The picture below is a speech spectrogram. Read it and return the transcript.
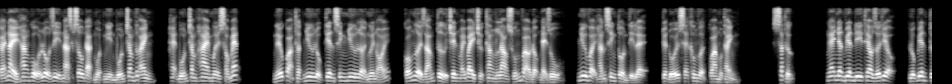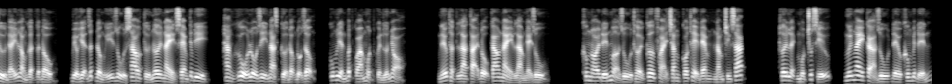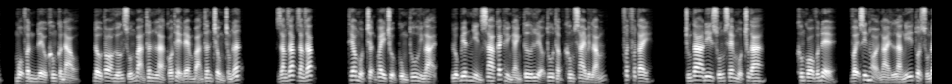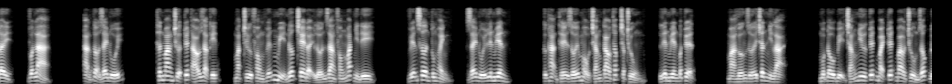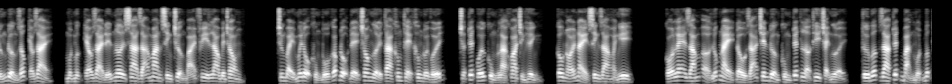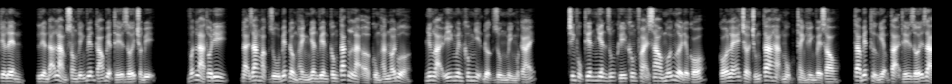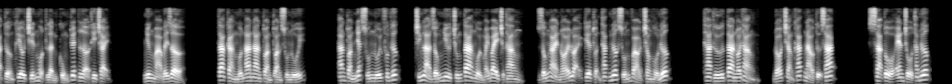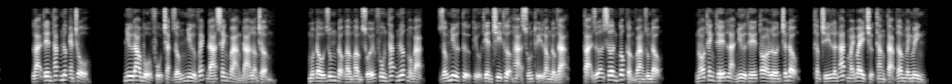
Cái này hang gỗ lộ dị nạt sâu đạt 1.400 thước anh, hẹn 426 mét. Nếu quả thật như lục tiên sinh như lời ngươi nói, có người dám từ trên máy bay trực thăng lao xuống vào động nhảy dù, như vậy hắn sinh tồn tỷ lệ tuyệt đối sẽ không vượt qua một thành. Xác thực. Nghe nhân viên đi theo giới thiệu, lục biên từ đáy lòng gật gật đầu, biểu hiện rất đồng ý dù sao từ nơi này xem tiếp đi hàng gỗ lộ dị nạt cửa động độ rộng cũng liền bất quá một quyền lớn nhỏ. Nếu thật là tại độ cao này làm nhảy dù không nói đến mở dù thời cơ phải chăng có thể đem nắm chính xác. Hơi lệch một chút xíu, ngươi ngay cả dù đều không biết đến, mộ phần đều không cần đảo, đầu to hướng xuống bản thân là có thể đem bản thân trồng trong đất. Giang giác giang giác. Theo một trận quay chụp cùng thu hình lại, lục biên nhìn xa cách hình ảnh tư liệu thu thập không sai biệt lắm, phất phất tay. Chúng ta đi xuống xem một chút ta. Không có vấn đề, vậy xin hỏi ngài là nghĩ tuột xuống đây, vẫn là? Ản tợ dây núi. Thân mang trượt tuyết áo giả kịt, mặt trừ phòng huyễn mỹ nước che đậy lớn giang phóng mắt nhìn đi. Viễn sơn tung hành, dãy núi liên miên. Cực hạn thế giới màu trắng cao thấp chập trùng, liên miên bất tuyệt mà hướng dưới chân nhìn lại. Một đầu bị trắng như tuyết bạch tuyết bao trùm dốc đứng đường dốc kéo dài, một mực kéo dài đến nơi xa dã man sinh trưởng bãi phi lao bên trong. Chừng bảy mươi độ khủng bố góc độ để cho người ta không thể không đối với, trượt tuyết cuối cùng là khoa trình hình, câu nói này sinh ra hoài nghi. Có lẽ dám ở lúc này đầu dã trên đường cùng tuyết lợ thi chạy người, từ bước ra tuyết bản một bước kia lên, liền đã làm xong vĩnh viễn cáo biệt thế giới chuẩn bị. Vẫn là thôi đi, đại giang mặc dù biết đồng hành nhân viên công tác là ở cùng hắn nói đùa, nhưng lại y nguyên không nhịn được dùng mình một cái. Chinh phục thiên nhiên dũng khí không phải sao mỗi người đều có có lẽ chờ chúng ta hạng mục thành hình về sau ta biết thử nghiệm tại thế giới giả tưởng khiêu chiến một lần cùng tuyết lợ thi chạy. Nhưng mà bây giờ, ta càng muốn an an toàn toàn xuống núi. An toàn nhất xuống núi phương thức chính là giống như chúng ta ngồi máy bay trực thăng, giống ngài nói loại kia thuận thác nước xuống vào trong hồ nước. Tha thứ ta nói thẳng, đó chẳng khác nào tự sát. Xạ tổ en trổ thác nước. Lại tên thác nước en trổ như lao bổ phụ chặt giống như vách đá xanh vàng đá lởm chởm. Một đầu rung động ầm ầm suối phun thác nước màu bạc, giống như tự cựu thiên tri thượng hạ xuống thủy long đồng dạng, tại giữa sơn cốc cầm vang rung động. Nó thanh thế là như thế to lớn chấn động, thậm chí lấn át máy bay trực thăng tạp âm oanh minh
